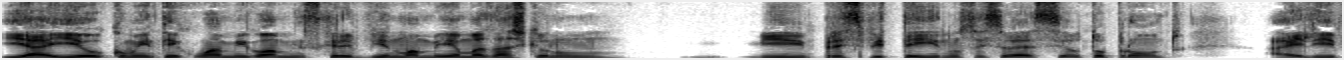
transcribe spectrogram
E aí eu comentei com um amigo, ó, oh, me inscrevi numa meia, mas acho que eu não me precipitei, não sei se eu, se eu tô pronto. Aí ele,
